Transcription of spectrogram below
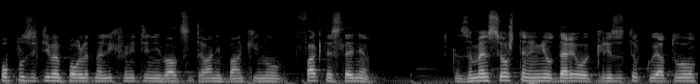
по-позитивен поглед на лихвените нива от централни банки, но факт е следния. За мен все още не ни е ударила кризата, която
